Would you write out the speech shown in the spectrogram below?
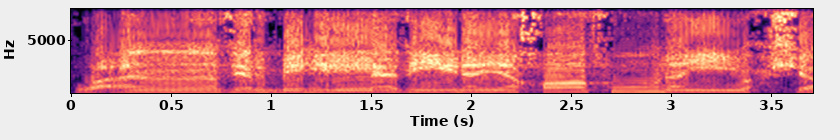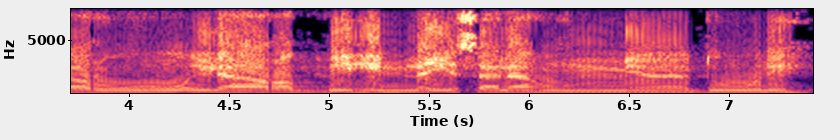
وأنذر به الذين يخافون أن يحشروا إلى ربهم ليس لهم من دونه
